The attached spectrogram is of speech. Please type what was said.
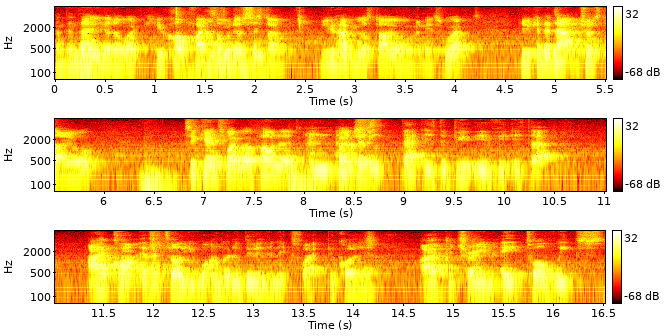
and then that ain't gonna work. You can't fight someone else's 100%. style. You have your style, and it's worked. You can adapt your style to against whatever opponent. And, and I just- think that is the beauty of it is that I can't ever tell you what I'm going to do in the next fight because I could train 8, 12 weeks,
